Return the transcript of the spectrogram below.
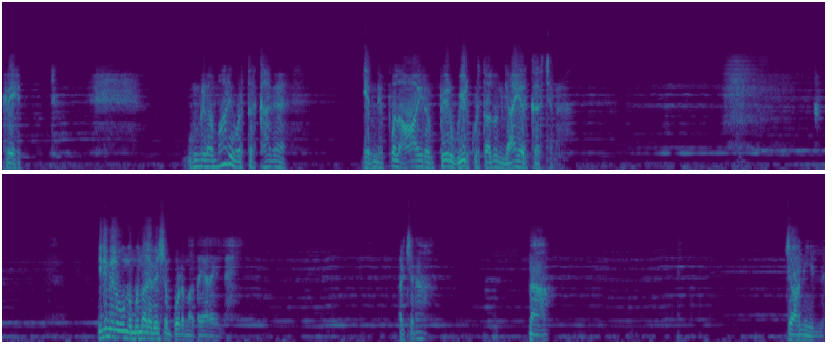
கிரேட் உங்களை மாதிரி ஒருத்தருக்காக என்னை போல ஆயிரம் பேர் உயிர் கொடுத்தாலும் நியாயம் இருக்க அர்ச்சனா. இனிமேல் உங்க முன்னால வேஷம் போட நான் தயாரா இல்லை. அர்ச்சனா நான் ஜானி இல்ல.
